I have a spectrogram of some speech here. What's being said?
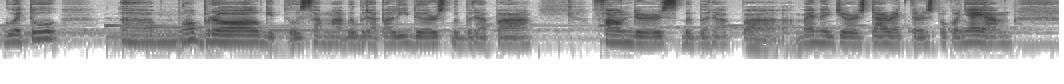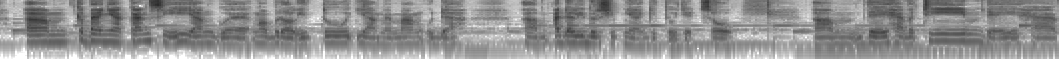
gue tuh um, ngobrol gitu sama beberapa leaders, beberapa founders, beberapa managers, directors, pokoknya yang um, kebanyakan sih yang gue ngobrol itu yang memang udah um, ada leadershipnya gitu. So um, they have a team, they have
